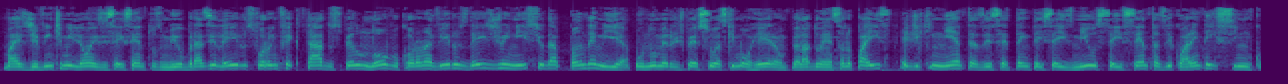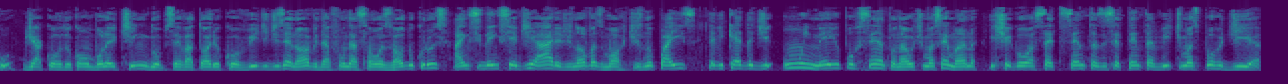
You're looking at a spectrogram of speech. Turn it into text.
mais de 20 milhões e 600 mil brasileiros foram infectados pelo novo coronavírus desde o início da pandemia. O número de pessoas que morreram pela doença no país é de 576.645. De acordo com o boletim do Observatório Covid-19 da Fundação Oswaldo Cruz, a incidência diária de novas mortes no país teve queda de 1,5% na última semana e chegou a 770 vítimas por dia,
